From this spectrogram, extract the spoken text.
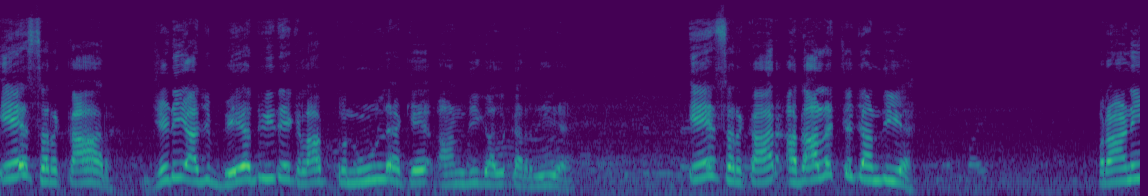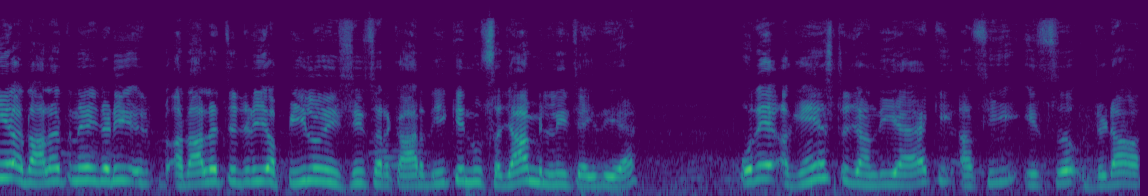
ਇਹ ਸਰਕਾਰ ਜਿਹੜੀ ਅੱਜ ਬੇਅਦਬੀ ਦੇ ਖਿਲਾਫ ਕਾਨੂੰਨ ਲੈ ਕੇ ਆਉਣ ਦੀ ਗੱਲ ਕਰ ਰਹੀ ਹੈ, ਇਹ ਸਰਕਾਰ ਅਦਾਲਤ 'ਚ ਜਾਂਦੀ ਹੈ। ਪੁਰਾਣੀ ਅਦਾਲਤ ਨੇ ਜਿਹੜੀ, ਅਦਾਲਤ 'ਚ ਜਿਹੜੀ ਅਪੀਲ ਹੋਈ ਸੀ ਸਰਕਾਰ ਦੀ ਕਿ ਇਹਨੂੰ ਸਜ਼ਾ ਮਿਲਣੀ ਚਾਹੀਦੀ ਹੈ, ਉਹਦੇ ਅਗੇਂਸਟ ਜਾਂਦੀ ਹੈ ਕਿ ਅਸੀਂ ਇਸ ਜਿਹੜਾ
